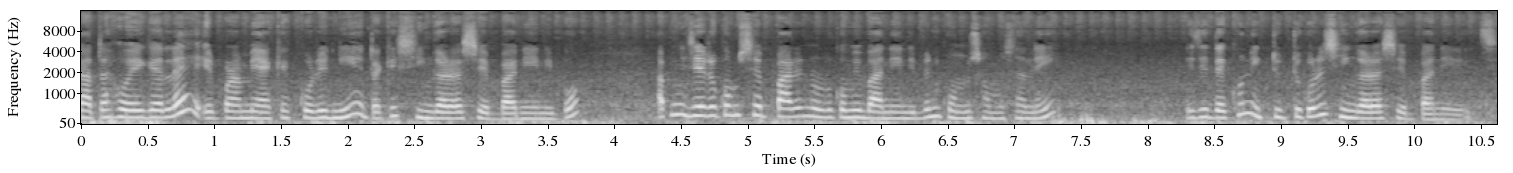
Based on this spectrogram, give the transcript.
কাটা হয়ে গেলে এরপর আমি এক এক করে নিয়ে এটাকে সিঙ্গারা শেপ বানিয়ে নিব। আপনি যেরকম শেপ পারেন ওরকমই বানিয়ে নেবেন, কোনো সমস্যা নেই। এই যে দেখুন, একটু একটু করে সিঙ্গারা শেপ বানিয়ে নিচ্ছি।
